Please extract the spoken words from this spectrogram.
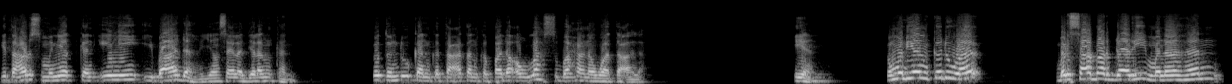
kita harus meniatkan ini ibadah yang saya jalankan. Ketundukan ketaatan kepada Allah Subhanahu wa taala. Iya. Kemudian kedua, bersabar dari menahan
